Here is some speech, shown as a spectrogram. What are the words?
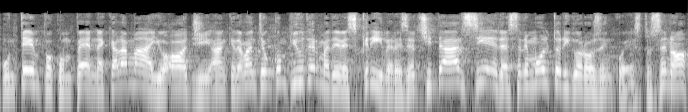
un tempo con penna e calamaio, oggi anche davanti a un computer, ma deve scrivere, esercitarsi ed essere molto rigoroso in questo, se no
